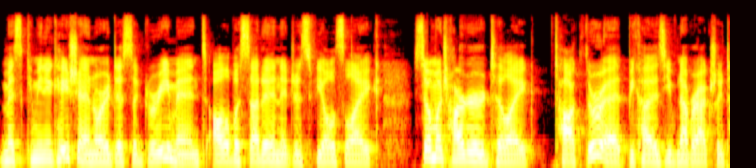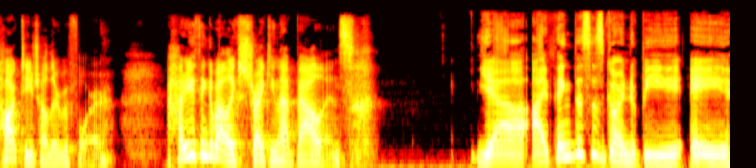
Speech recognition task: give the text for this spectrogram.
a miscommunication or a disagreement all of a sudden it just feels like so much harder to like talk through it because you've never actually talked to each other before. How do you think about like striking that balance? Yeah i think this is going to be a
